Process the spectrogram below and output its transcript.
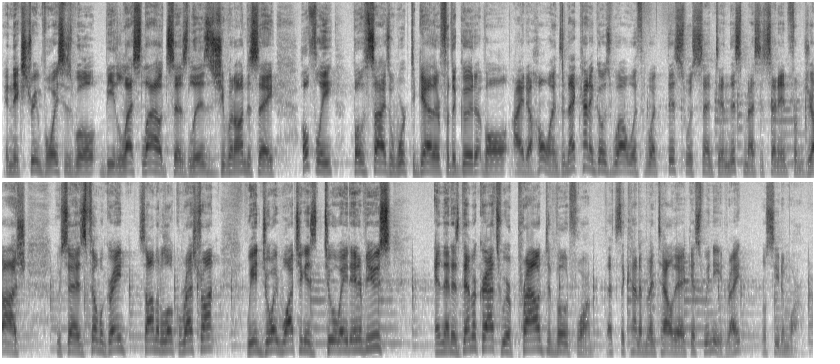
and the extreme voices will be less loud, says Liz. She went on to say, hopefully, both sides will work together for the good of all Idahoans. And that kind of goes well with what this was sent in, this message sent in from Josh, who says, Phil McGrane saw him at a local restaurant. We enjoyed watching his 208 interviews. And that as Democrats, we are proud to vote for him. That's the kind of mentality I guess we need, right? We'll see you tomorrow.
